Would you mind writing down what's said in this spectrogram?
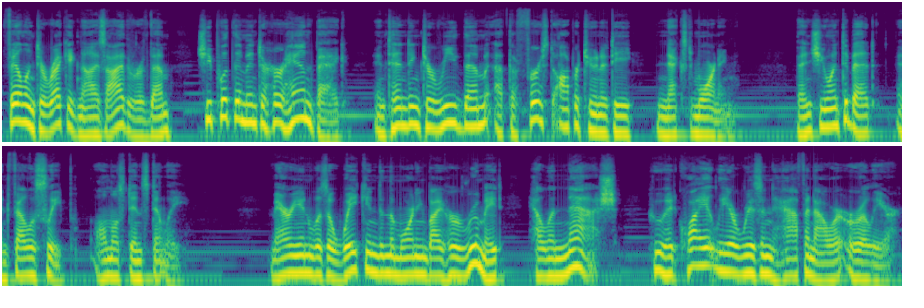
failing to recognize either of them, she put them into her handbag, intending to read them at the first opportunity next morning. Then she went to bed and fell asleep almost instantly. Marion was awakened in the morning by her roommate, Helen Nash, who had quietly arisen half an hour earlier.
